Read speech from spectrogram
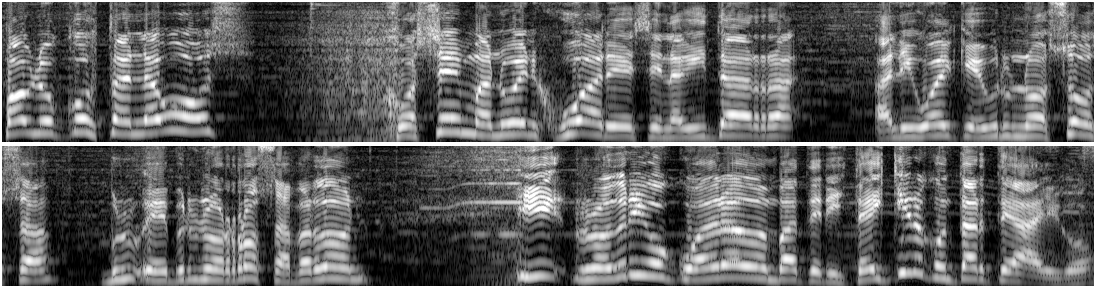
Pablo Costa en la voz, José Manuel Juárez en la guitarra, al igual que Bruno Sosa, eh, Bruno Rosa, perdón, y Rodrigo Cuadrado en baterista. Y quiero contarte algo.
